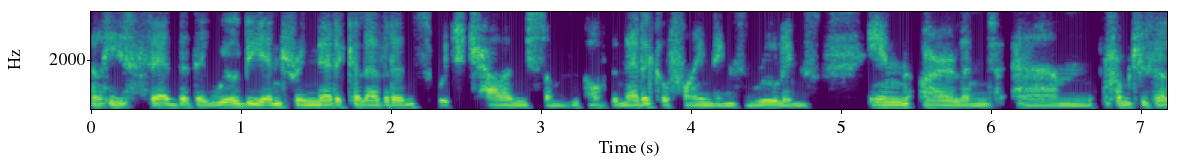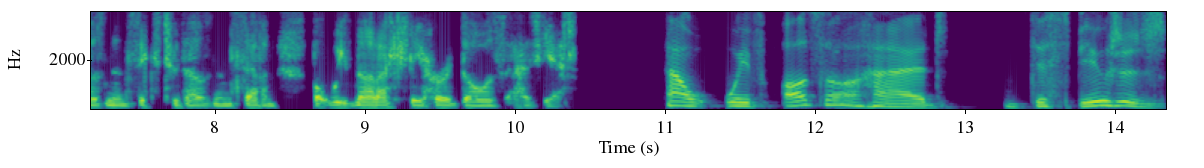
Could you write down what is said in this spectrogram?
Now, he said that they will be entering medical evidence which challenge some of the medical findings and rulings in Ireland um, from 2006 2007, but we've not actually heard those as yet. Now, we've also had disputed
